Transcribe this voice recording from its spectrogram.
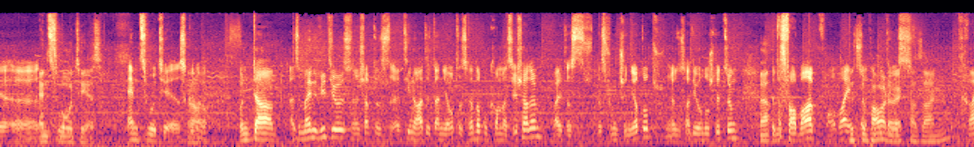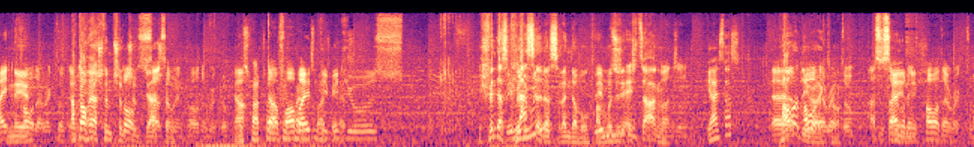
äh, M2TS. M2TS, Ja. genau. Und da, also meine Videos, ne, ich habe das, äh, Tino hatte dann ja auch das Renderprogramm, was ich hatte, weil das, das funktioniert dort, ne, das hat die Unterstützung. Ja. Und das war war, war war Willst du Power Director sein, ne? Drei Nee. Power Director. Ach doch, ja, stimmt, stimmt, Doch, stimmt. Ja, stimmt. Power Director. Ja. Das war Da verarbeiten die 2TS. Videos. Ich finde das klasse, Minuten? das Renderprogramm, muss ich echt sagen. Wahnsinn. Wie heißt das? Äh, Power Power, Director. Director. Also Cyberlink nicht. Power Director.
